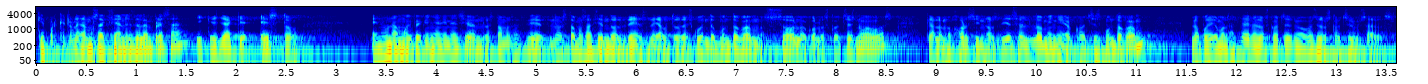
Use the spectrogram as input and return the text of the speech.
que porque no le damos acciones de la empresa y que ya que esto en una muy pequeña dimensión lo estamos, lo estamos haciendo desde autodescuento.com solo con los coches nuevos, que a lo mejor si nos diese el dominio coches.com lo podíamos hacer en los coches nuevos y los coches usados.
